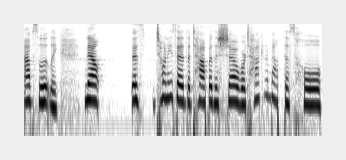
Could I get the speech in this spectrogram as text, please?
Absolutely. Now, as Tony said at the top of the show, we're talking about this whole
